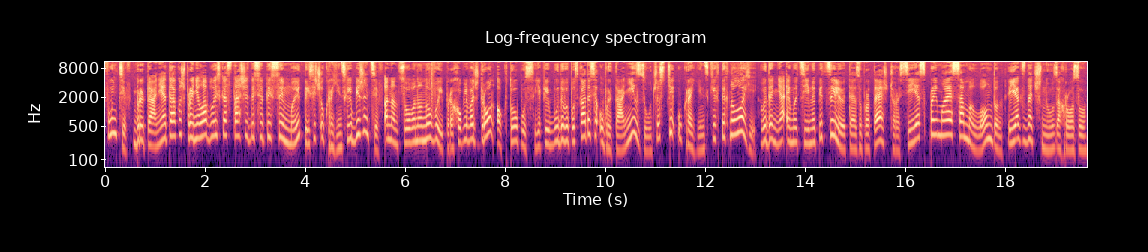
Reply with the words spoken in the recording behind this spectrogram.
фунтів. Британія також прийняла близько 167 тисяч українських біженців. Анонсовано новий перехоплювач дрон Октопус, який буде випускатися у Британії з участі України українських технологій. Видання емоційно підсилює тезу про те, що Росія сприймає саме Лондон як значну загрозу.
